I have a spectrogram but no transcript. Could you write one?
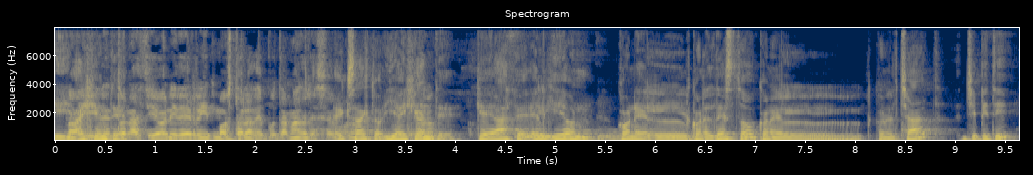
Y hay gente. De entonación y de ritmo está la de puta madre, seguro. Exacto. Y hay gente que hace el guion con el, con el de esto, con el, con el chat, GPT,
